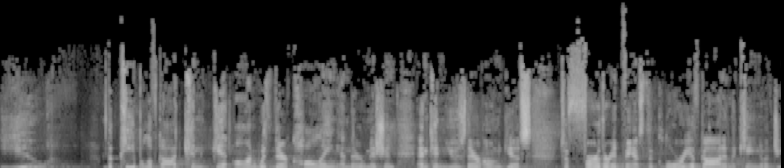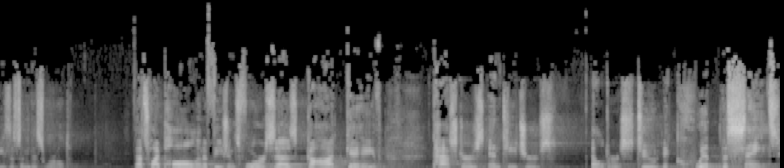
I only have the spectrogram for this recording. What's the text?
you, the people of God, can get on with their calling and their mission and can use their own gifts to further advance the glory of God and the kingdom of Jesus in this world. That's why Paul in Ephesians 4 says, God gave pastors and teachers, elders, to equip the saints,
